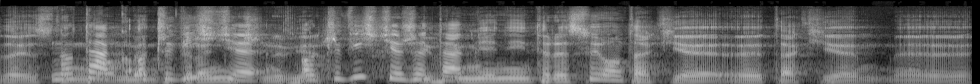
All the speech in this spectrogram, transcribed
To jest No ten tak, moment oczywiście, graniczny, wiesz. oczywiście, że I tak. Mnie nie interesują takie, y, takie, y,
